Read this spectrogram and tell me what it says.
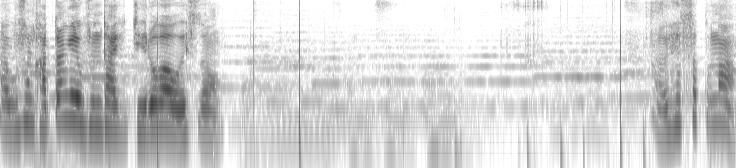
아 무슨 갔던 길에 무슨 다시 뒤로 가고 있어. 아 했었구나.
